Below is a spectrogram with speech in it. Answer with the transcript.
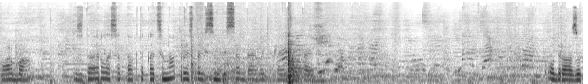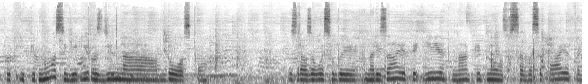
Фарба здерлася. Так, така ціна 389 гривень теж. Одразу тут і піднос є, і роздільна доска. Зразу ви собі нарізаєте і на піднос все висипаєте,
